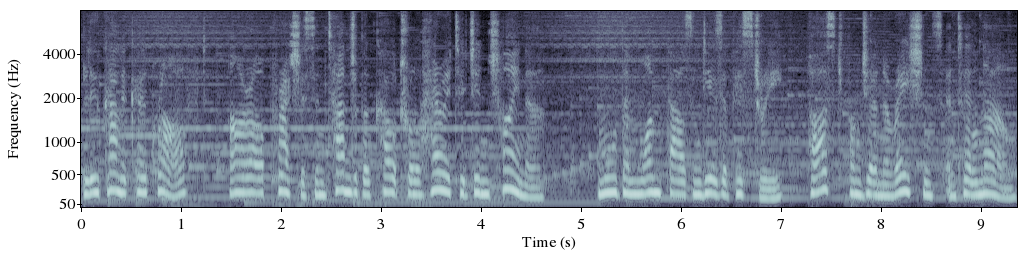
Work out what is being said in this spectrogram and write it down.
Blue calico craft, are our precious intangible cultural heritage in China. More than 1,000 years of history, passed from generations until now.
